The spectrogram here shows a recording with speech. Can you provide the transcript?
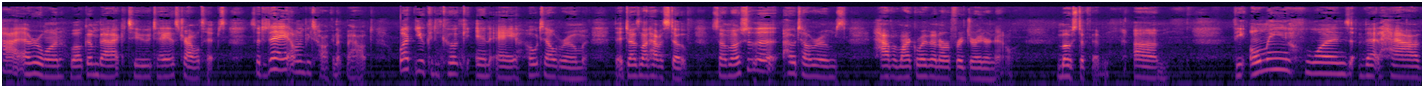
Hi everyone, welcome back to Taya's Travel Tips. So today I'm going to be talking about what you can cook in a hotel room that does not have a stove. So most of the hotel rooms have a microwave and a refrigerator now. Most of them. Um, the only ones that have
